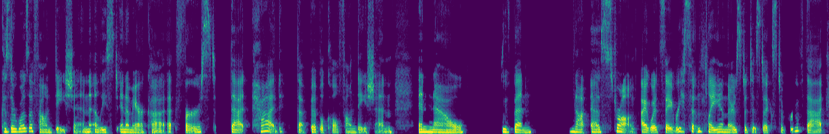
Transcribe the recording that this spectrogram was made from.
Because there was a foundation, at least in America at first, that had that biblical foundation. And now we've been not as strong, I would say, recently. And there's statistics to prove that.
